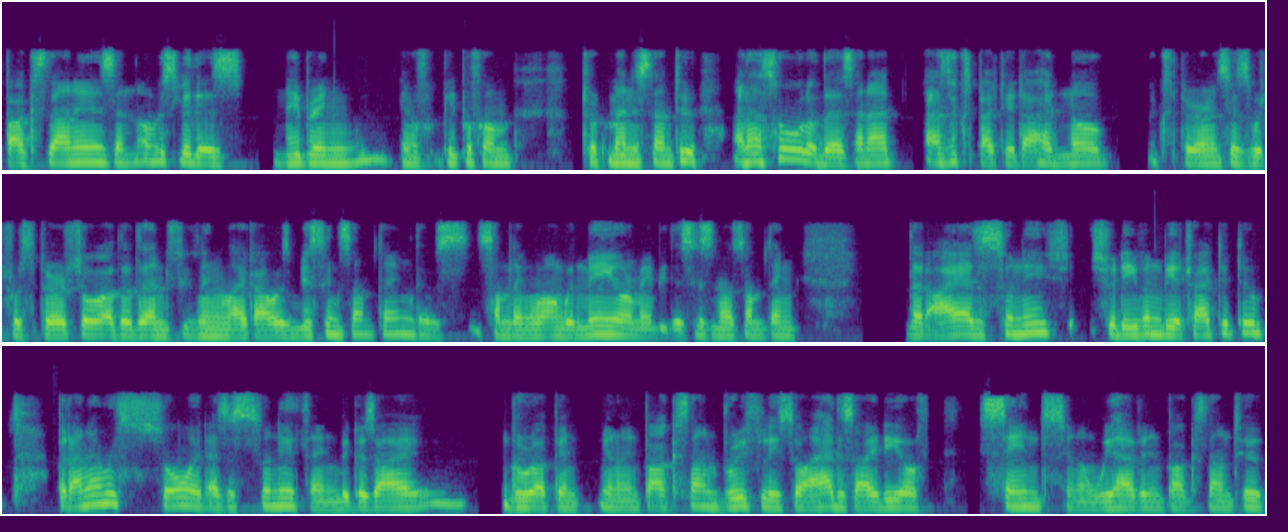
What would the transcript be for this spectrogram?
Pakistanis, and obviously there's neighboring, you know, people from Turkmenistan too. And I saw all of this, and I, as expected, I had no experiences which were spiritual other than feeling like I was missing something. There was something wrong with me, or maybe this is not something that I, as a Sunni, sh- should even be attracted to. But I never saw it as a Sunni thing because I grew up in, you know, in Pakistan briefly. So I had this idea of saints. You know, we have it in Pakistan too.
